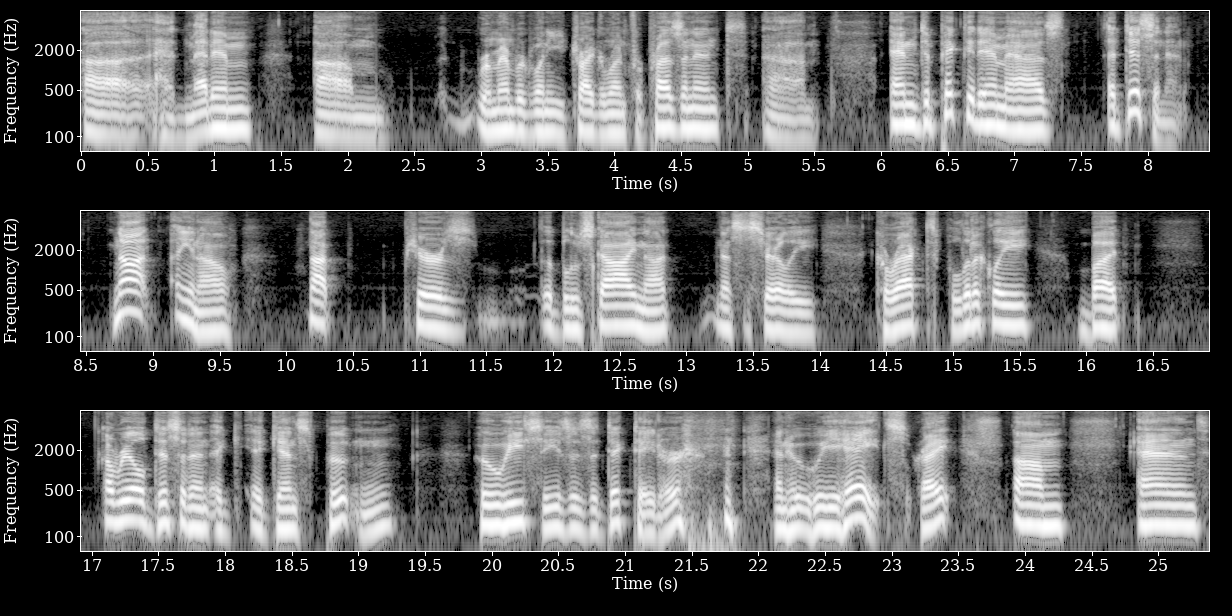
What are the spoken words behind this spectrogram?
uh, had met him um, remembered when he tried to run for president um, and depicted him as a dissident not you know not pure as the blue sky not necessarily correct politically but a real dissident ag- against Putin, who he sees as a dictator and who he hates, right? Um, and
